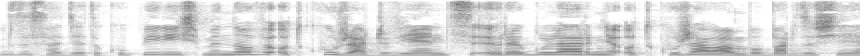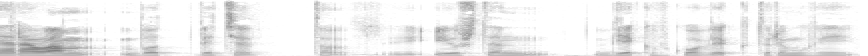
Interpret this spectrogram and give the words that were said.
w zasadzie to kupiliśmy nowy odkurzacz, więc regularnie odkurzałam, bo bardzo się jarałam, bo wiecie, to już ten wiek w głowie, który mówi,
